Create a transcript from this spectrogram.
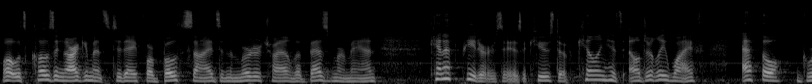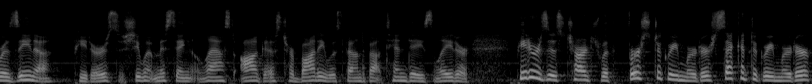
Well, it was closing arguments today for both sides in the murder trial of a Bessemer man. Kenneth Peters is accused of killing his elderly wife, Ethel Grazina Peters. She went missing last August. Her body was found about 10 days later. Peters is charged with first degree murder, second degree murder,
